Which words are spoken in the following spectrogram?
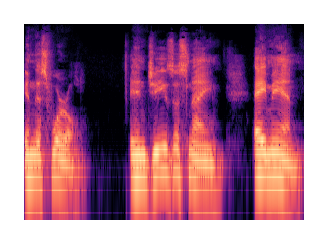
in this world. In Jesus' name, amen.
